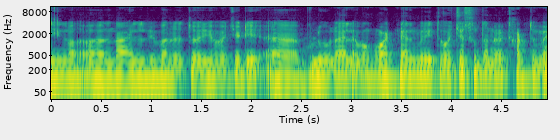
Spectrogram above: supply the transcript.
নীল নাইল রিভারে তৈরি হয়েছে এটি ব্লু নাইল এবং হোয়াইট নাইল মিলিত হয়েছে সুদানের খার্তুমে।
